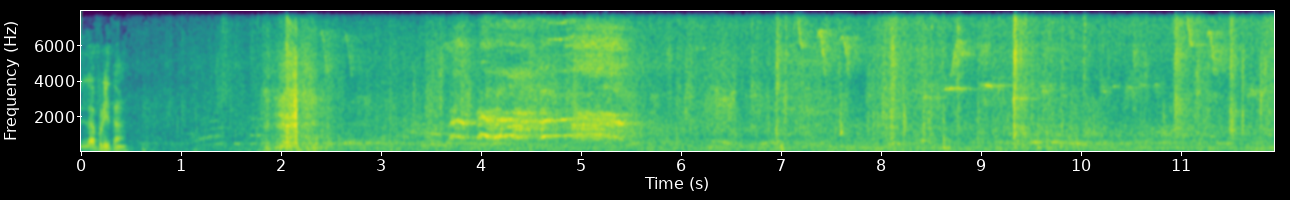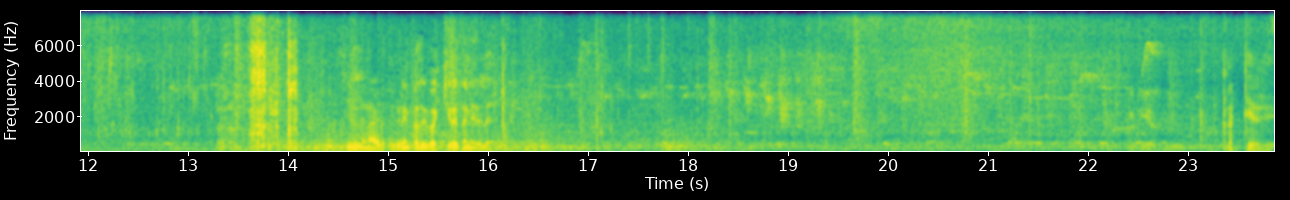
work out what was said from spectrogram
இல்லை அப்படி தான் இல்லை நான் எடுத்துக்கிறேன். இப்போ அது வைக்கிற தண்ணி இதில் கட்டியிருக்கு.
